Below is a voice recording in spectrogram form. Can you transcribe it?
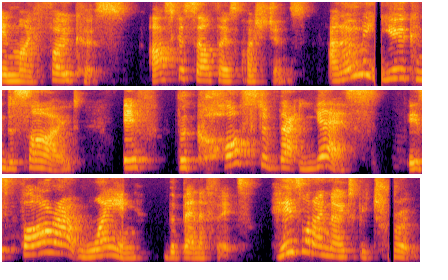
In my focus? Ask yourself those questions. And only you can decide if the cost of that yes is far outweighing the benefit. Here's what I know to be true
